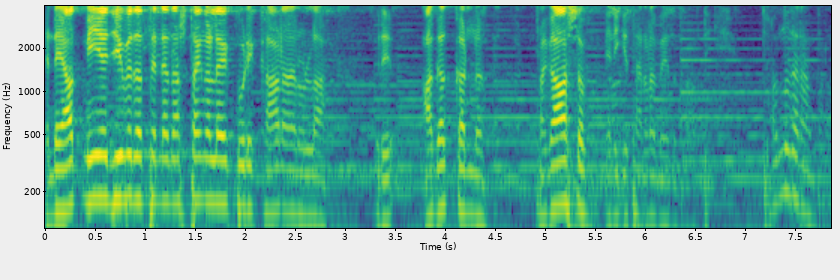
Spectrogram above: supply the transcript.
എന്റെ ആത്മീയ ജീവിതത്തിന്റെ നഷ്ടങ്ങളെ കൂടി കാണാനുള്ള ഒരു അകക്കണ്ണ് പ്രകാശം എനിക്ക് തരണമെന്ന് പ്രാർത്ഥിക്കുക തുറന്നു തരാൻ പറ.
